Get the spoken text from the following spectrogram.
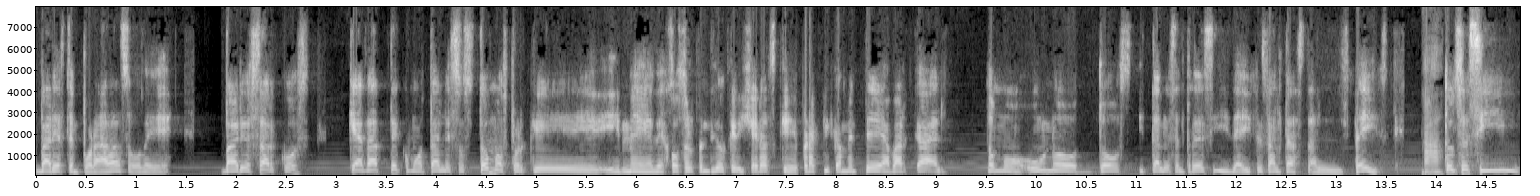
varias temporadas o de varios arcos, que adapte como tal esos tomos, porque y me dejó sorprendido que dijeras que prácticamente abarca el tomo 1, 2 y tal vez el 3 y de ahí se salta hasta el 6. Entonces sí,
